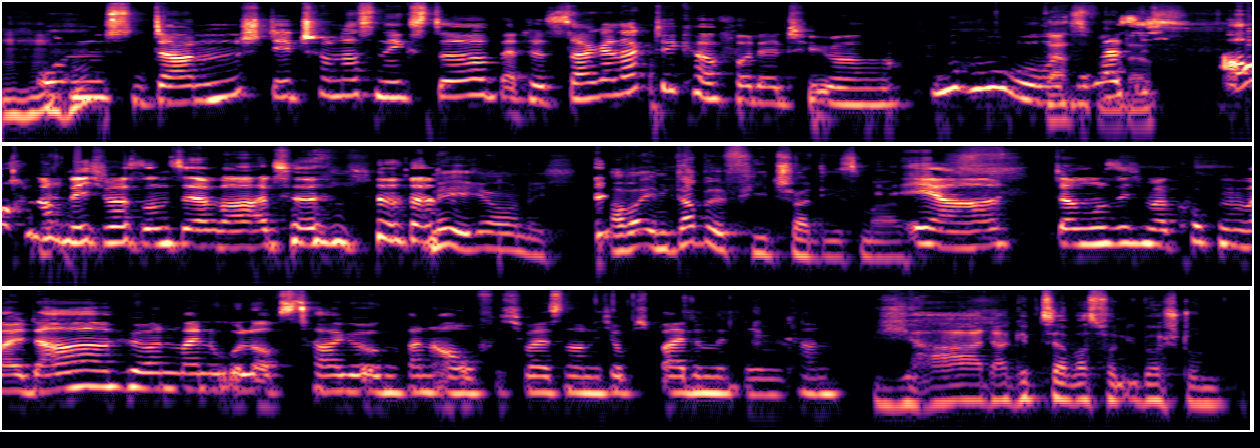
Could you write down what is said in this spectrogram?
Mhm. Und dann steht schon das nächste Battlestar Galactica vor der Tür. Uhu, das da weiß das. ich auch noch nicht, was uns erwartet. nee, ich auch nicht. Aber im Double Feature diesmal. Ja, da muss ich mal gucken, weil da hören meine Urlaubstage irgendwann auf. Ich weiß noch nicht, ob ich beide mitnehmen kann. Ja, da gibt es ja was von Überstunden.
